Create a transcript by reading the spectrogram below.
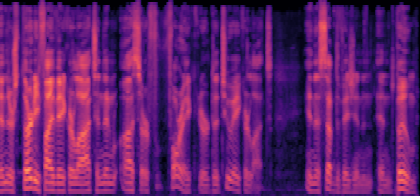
then there's thirty-five acre lots, and then us are four acre to two acre lots in the subdivision, and, and boom,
